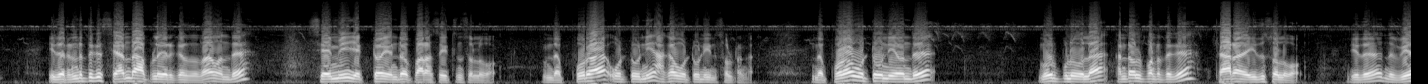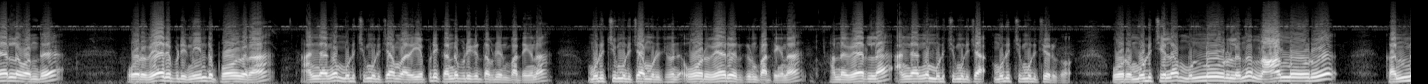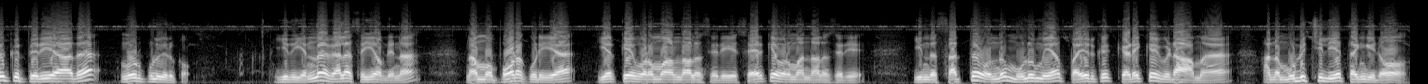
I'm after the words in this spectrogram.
இது ரெண்டுத்துக்கு சேர்ந்தாப்புல இருக்கிறது தான் வந்து செமி எக்டோ எண்டோ பாராசைட்ஸ்னு சொல்லுவோம். இந்த புற ஒட்டுண்ணி அக ஒட்டுண்ணின்னு சொல்கிறாங்க இந்த புற ஒட்டுண்ணியை வந்து நூற்புழுவில் கண்ட்ரோல் பண்ணுறதுக்கு வேறு இது சொல்லுவோம். இது இந்த வேரில் வந்து ஒரு வேர் இப்படி நீண்டு போகுதுன்னா அங்கங்கே முடிச்சு முடிச்சா அதை எப்படி கண்டுபிடிக்கிறது அப்படின்னு பார்த்தீங்கன்னா முடிச்சு முடிச்சா முடிச்சு ஒரு வேர் இருக்குதுன்னு பார்த்தீங்கன்னா அந்த வேரில் அங்கங்கே முடிச்சு முடிச்சா முடிச்சு முடிச்சு இருக்கும். ஒரு முடிச்சில் முந்நூறுலேருந்து நானூறு கண்ணுக்கு தெரியாத நூற்புழு இருக்கும். இது என்ன வேலை செய்யும் அப்படின்னா நம்ம போடக்கூடிய இயற்கை உரமாக இருந்தாலும் சரி செயற்கை உரமாக இருந்தாலும் சரி இந்த சத்தை வந்து முழுமையாக பயிருக்கு கிடைக்க விடாமல் அந்த முடிச்சிலேயே தங்கிடும்.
